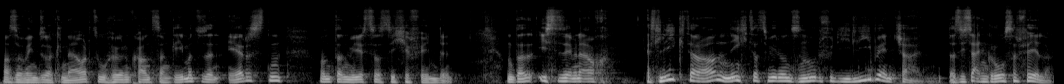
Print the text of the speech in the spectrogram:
Also wenn du da genauer zuhören kannst, dann geh mal zu den ersten und dann wirst du es sicher finden. Und da ist es eben auch, es liegt daran, nicht, dass wir uns nur für die Liebe entscheiden. Das ist ein großer Fehler,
